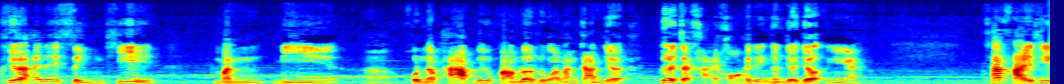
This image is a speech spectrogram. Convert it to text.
เพื่อให้ได้สิ่งที่มันมีคุณภาพหรือความเลิศหรูอลังการเยอะ เพื่อจะขายของให้ได้เงินเยอะๆอย่างเงี้ยถ้าใครที่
